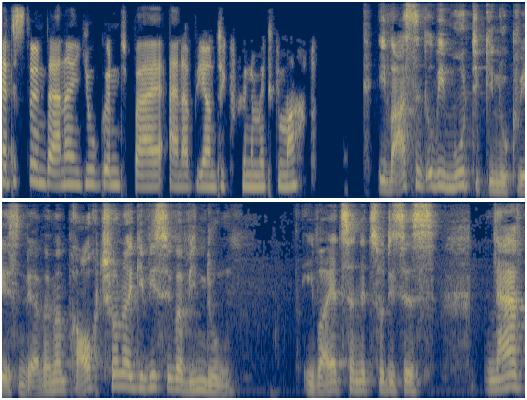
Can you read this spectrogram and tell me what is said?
Hättest du in deiner Jugend bei einer Biontech-Bühne mitgemacht? Ich weiß nicht, ob ich mutig genug gewesen wäre, weil man braucht schon eine gewisse Überwindung. Ich war jetzt ja nicht so dieses, na,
